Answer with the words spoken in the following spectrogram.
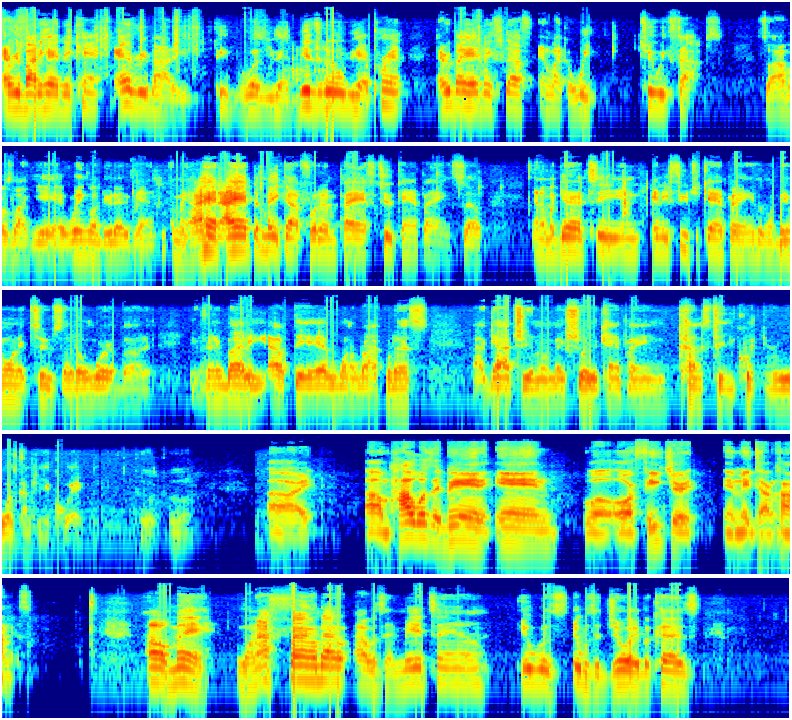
Everybody had their camp. Everybody, people, whether you had digital, you had print, everybody had their stuff in like a week, two weeks tops. So I was like, yeah, we ain't gonna do that again. I mean, I had I had to make up for them past two campaigns. So, and I'm gonna guarantee any, any future campaigns I'm gonna be on it too. So don't worry about it. If anybody out there ever want to rock with us, I got you, and I'm gonna make sure your campaign comes to you quick. The rewards come to you quick. Cool, cool. All right. Um, how was it being in well or featured in Midtown Comics? Oh man, when I found out I was in Midtown, it was it was a joy because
